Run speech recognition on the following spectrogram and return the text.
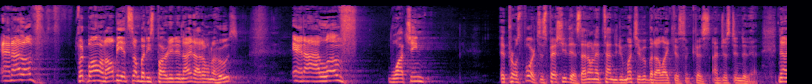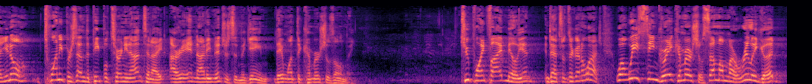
And I love football, and I'll be at somebody's party tonight. I don't know whose. And I love watching uh, pro sports, especially this. I don't have time to do much of it, but I like this one because I'm just into that. Now, you know, 20% of the people turning on tonight are not even interested in the game. They want the commercials only. 2.5 million, and that's what they're going to watch. Well, we've seen great commercials. Some of them are really good.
